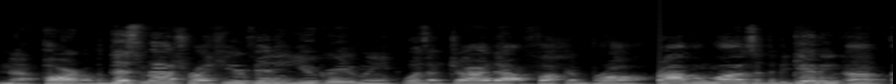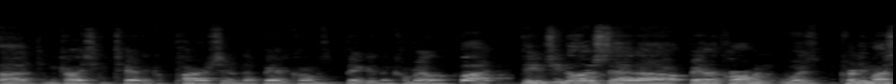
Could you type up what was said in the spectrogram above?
No. Horrible. But this match right here, Vinny, you agree with me, was a dried out fucking brawl. Problem was, at the beginning, uh, uh, you can tear the comparison that Baron Corbin's bigger than Carmelo. But didn't you notice that uh, Baron Corbin was pretty much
